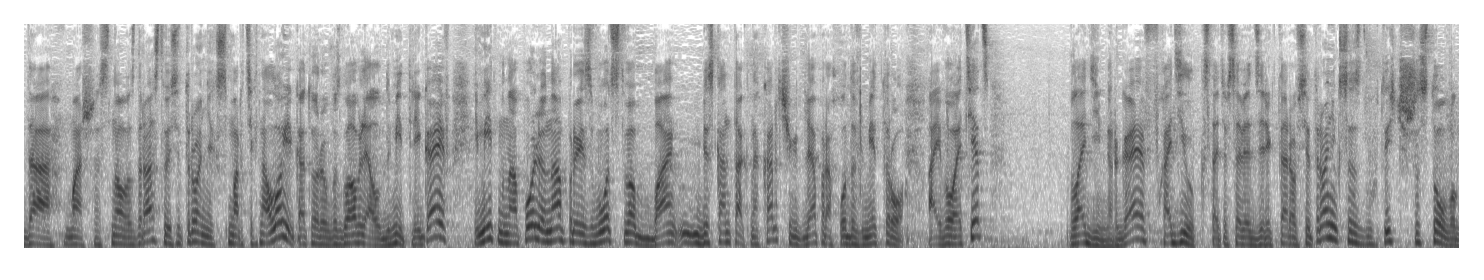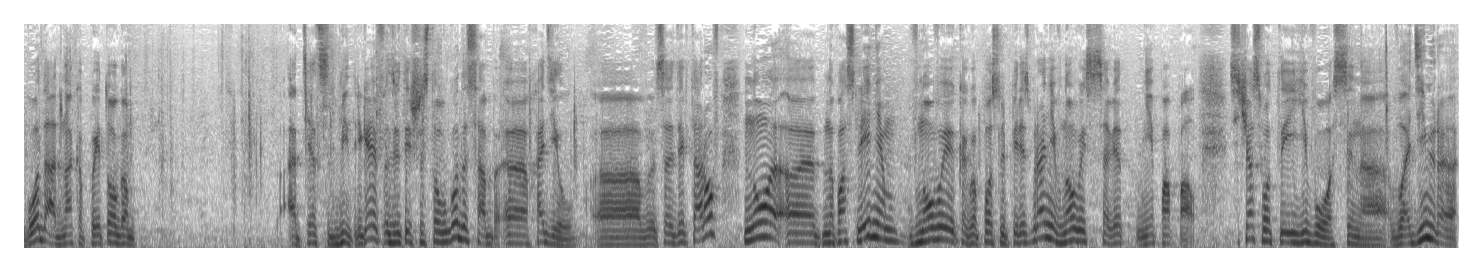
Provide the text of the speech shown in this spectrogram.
Да, Маша, снова здравствуйте. Citronics Smart Технологий, которую возглавлял Дмитрий Гаев, имеет монополию на производство бесконтактных карточек для прохода в метро. А его отец Владимир Гаев входил, кстати, в совет директоров Citronics с 2006 года, однако по итогам отец Дмитрий Гаев с 2006 года соб- э, входил э, в совет директоров, но э, на последнем, в новый, как бы после переизбрания, в новый совет не попал. Сейчас вот и его сына Владимира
